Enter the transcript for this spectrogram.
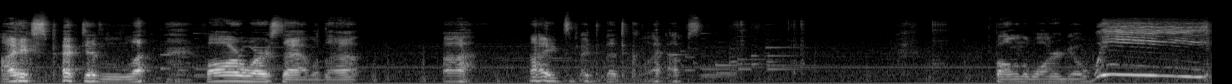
I expected far worse than with that. Uh, I expected that to collapse. Fall in the water and go, wee!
